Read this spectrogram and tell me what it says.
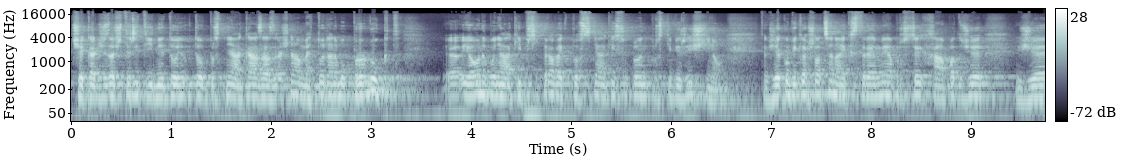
čekat, že za čtyři týdny to, to prostě nějaká zázračná metoda nebo produkt jo, nebo nějaký přípravek, prostě nějaký suplement prostě vyřeší, no. Takže jako vykašlat se na extrémy a prostě chápat, že, že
